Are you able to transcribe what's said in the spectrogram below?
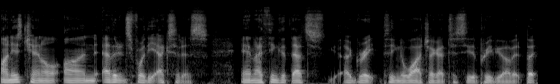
on his channel on evidence for the Exodus. And I think that that's a great thing to watch. I got to see the preview of it. But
